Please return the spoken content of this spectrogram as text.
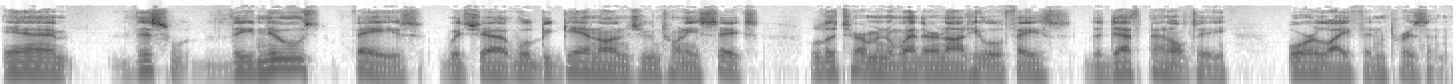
And this the new phase, which uh, will begin on June 26, will determine whether or not he will face the death penalty or life in prison.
